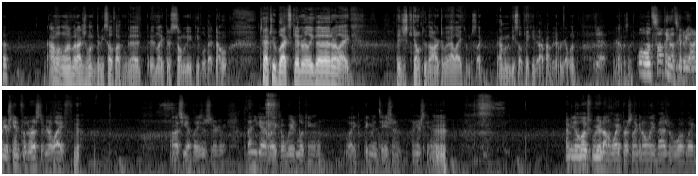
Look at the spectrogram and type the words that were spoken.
feel. I want one, but I just want it to be so fucking good. And like, there's so many people that don't tattoo black skin really good, or like, they just don't do the art the way I like. I'm just like, I'm gonna be so picky that I'll probably never get one. Yeah. Well, it's something that's gonna be on your skin for the rest of your life. Yeah. Unless you get laser surgery, but then you get like a weird looking like pigmentation on your skin. yeah. I mean, it looks weird on a white person. I can only imagine what like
